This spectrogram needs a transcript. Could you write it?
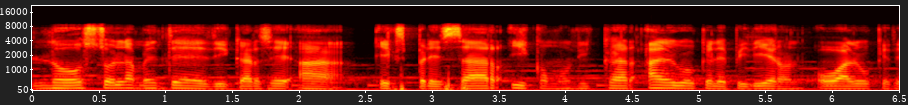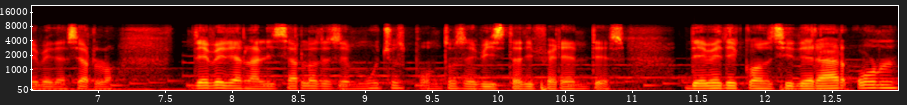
No solamente dedicarse a expresar y comunicar algo que le pidieron o algo que debe de hacerlo debe de analizarlo desde muchos puntos de vista diferentes. Debe de considerar un,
